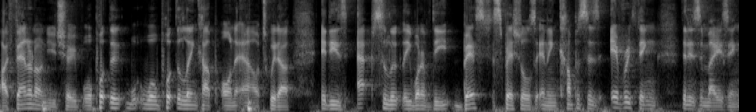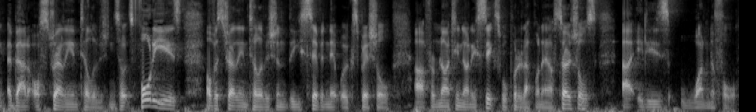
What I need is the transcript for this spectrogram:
I found it on YouTube. We'll put the we'll put the link up on our Twitter. It is absolutely one of the best specials and encompasses everything that is amazing about Australian television. So it's forty years of Australian television. The Seven Network special uh, from 1996. We'll put it up on our socials. Uh, it is wonderful.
